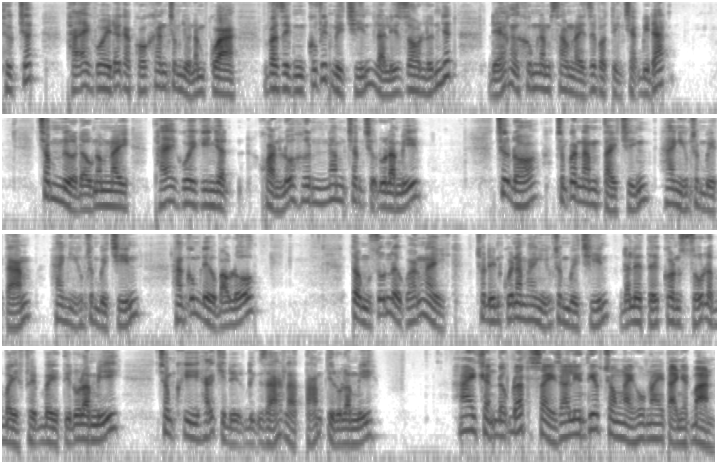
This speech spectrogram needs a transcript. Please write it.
Thực chất, Thái Airways đã gặp khó khăn trong nhiều năm qua và dịch COVID-19 là lý do lớn nhất để hãng hàng không năm sau này rơi vào tình trạng bi đát. Trong nửa đầu năm nay, Thái Airways ghi nhận khoản lỗ hơn 500 triệu đô la Mỹ. Trước đó, trong các năm tài chính 2018, 2019, hàng không đều báo lỗ. Tổng số nợ của hãng này cho đến cuối năm 2019 đã lên tới con số là 7,7 tỷ đô la Mỹ, trong khi hãng chỉ được định giá là 8 tỷ đô la Mỹ. Hai trận động đất xảy ra liên tiếp trong ngày hôm nay tại Nhật Bản.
